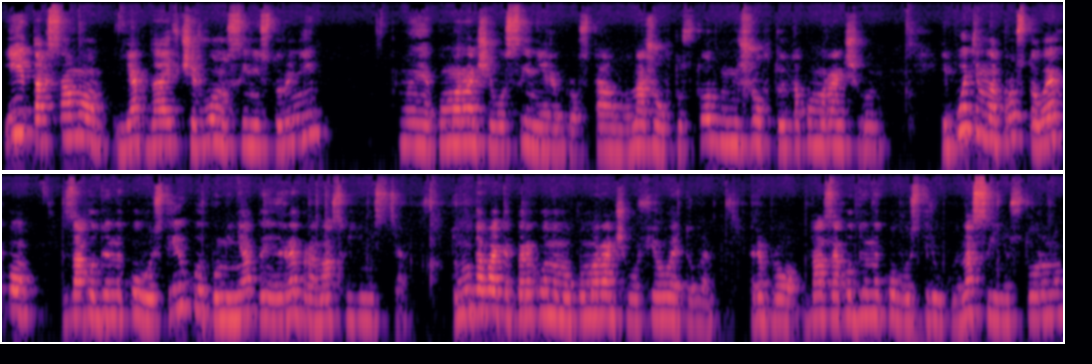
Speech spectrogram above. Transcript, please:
І так само, як да, і в червоно-синій стороні, ми помаранчево-синє ребро ставимо на жовту сторону між жовтою та помаранчевою. І потім нам просто легко за годинниковою стрілкою поміняти ребра на свої місця. Тому давайте перегонимо помаранчево-фіолетове ребро да, за годинниковою стрілкою на синю сторону.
